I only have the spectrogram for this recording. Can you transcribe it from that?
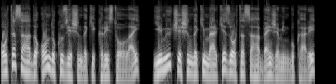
Orta sahada 19 yaşındaki Kristo Olay, 23 yaşındaki merkez orta saha Benjamin Bukari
